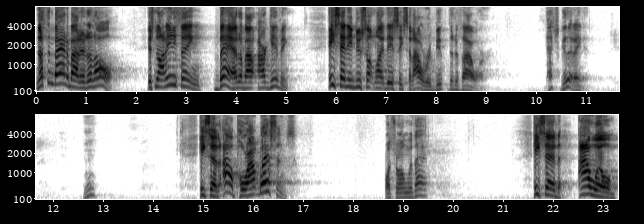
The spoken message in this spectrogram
Nothing bad about it at all. It's not anything bad about our giving. He said he'd do something like this. He said, I'll rebuke the devourer. That's good, ain't it? Hmm? He said, I'll pour out blessings. What's wrong with that? He said, I will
